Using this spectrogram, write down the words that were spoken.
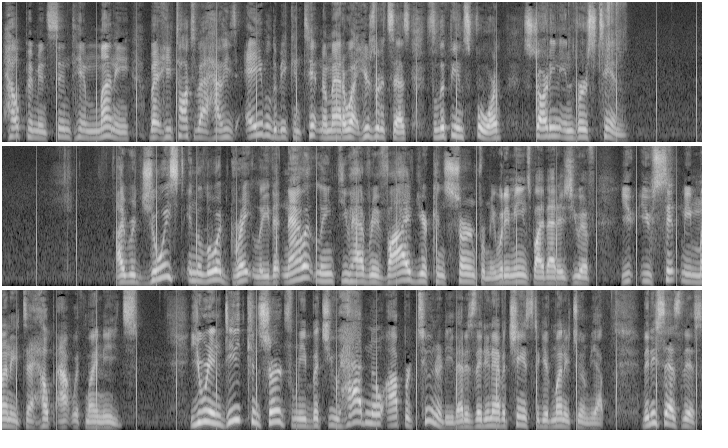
help him and send him money, but he talks about how he's able to be content no matter what. Here's what it says Philippians 4, starting in verse 10. I rejoiced in the Lord greatly that now at length you have revived your concern for me. What he means by that is you have you, you sent me money to help out with my needs. You were indeed concerned for me, but you had no opportunity. That is, they didn't have a chance to give money to him yet. Then he says this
